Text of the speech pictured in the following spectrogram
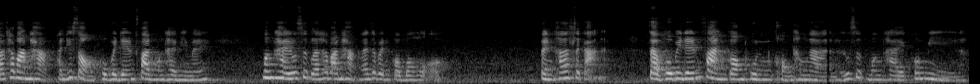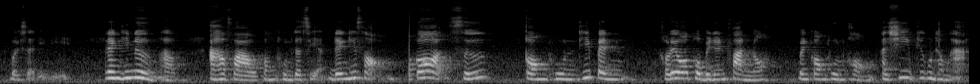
รัฐบาลหักอันที่สอง provident fund เมืองไทยมีไหมเมืองไทยรู้สึกรัฐบาลหักน่าจะเป็นกบหเป็นข้าราชการอะแต่ provident fund กองทุนของทำงาน รู้สึกเมืองไทยก็มีนะบริษัทดีๆเด้งที่หนึ่งอะอาฮาฟาวกองทุนเกษียณเด้งที่สองแล้วก็ซื้อกองทุนที่เป็นเขาเรียกว่า provident fund เนาะเป็นกองทุนของอาชีพที่คุณทำงาน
